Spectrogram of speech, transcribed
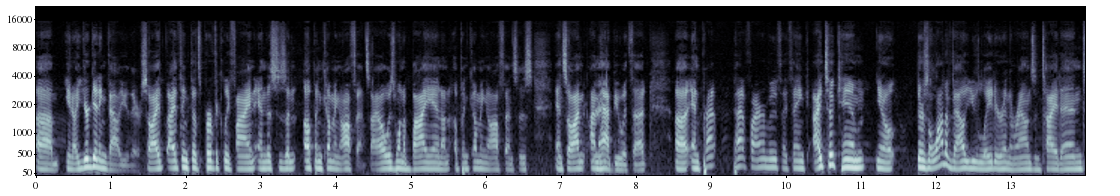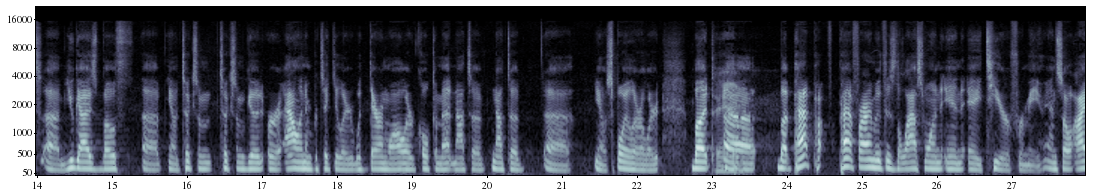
um, you know, you're getting value there. So I, I think that's perfectly fine. And this is an up and coming offense. I always want to buy in on up and coming offenses. And so I'm, I'm happy with that. Uh, and Pat, Pat Freiermuth, I think I took him, you know, there's a lot of value later in the rounds in tight end. Um, you guys both, uh, you know, took some took some good, or Allen in particular with Darren Waller, Cole Kmet. Not to not to uh, you know, spoiler alert, but uh, but Pat Pat Freiermuth is the last one in a tier for me, and so I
